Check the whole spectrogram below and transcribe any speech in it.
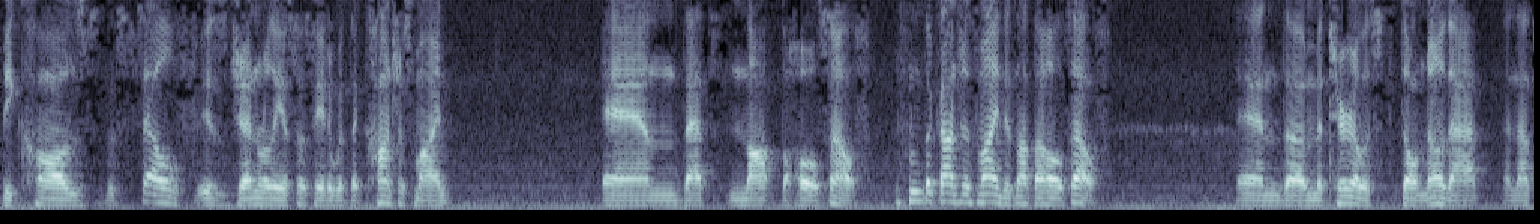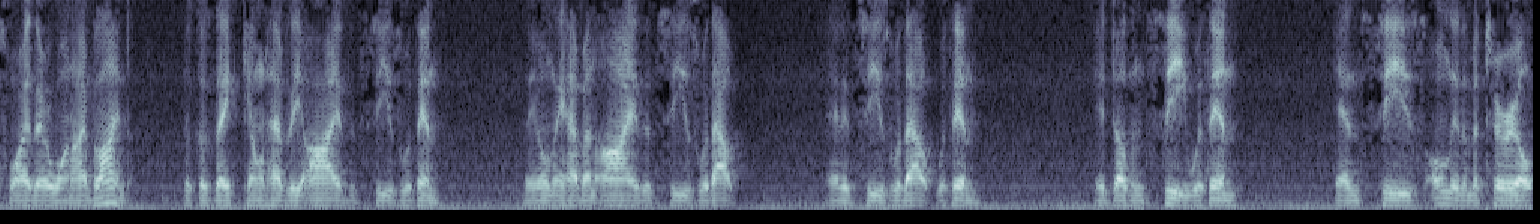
because the self is generally associated with the conscious mind, and that's not the whole self. the conscious mind is not the whole self. And uh, materialists don't know that, and that's why they're one eye blind, because they don't have the eye that sees within. They only have an eye that sees without, and it sees without within. It doesn't see within and sees only the material,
